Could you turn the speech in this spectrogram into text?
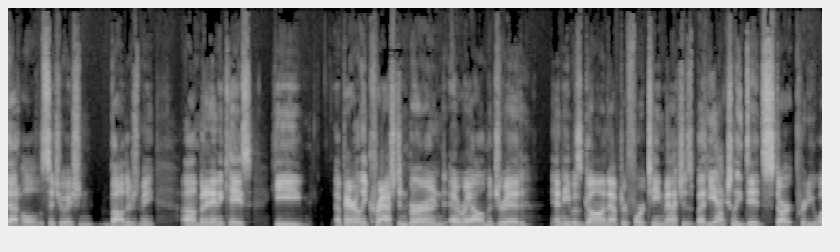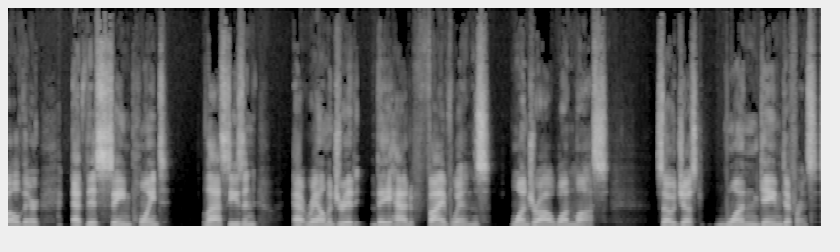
that whole situation bothers me. Um, but in any case, he apparently crashed and burned at Real Madrid, and he was gone after 14 matches. But he actually did start pretty well there. At this same point last season, at Real Madrid, they had five wins, one draw, one loss. So just one game difference.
